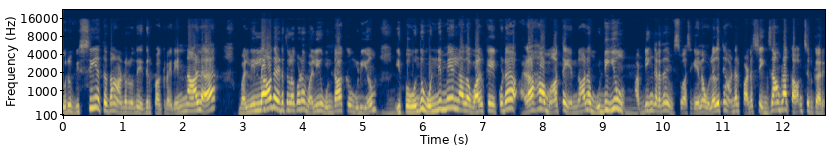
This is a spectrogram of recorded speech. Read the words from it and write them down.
ஒரு விஷயத்தை தான் ஆண்டவர் வந்து எதிர்பார்க்கிறாரு. என்னால வழி இல்லாத இடத்துல கூட வழியை உண்டாக்க முடியும். இப்போ வந்து ஒண்ணுமே இல்லாத வாழ்க்கையை கூட அழகா மாத்த என்னால முடியும். அப்படிங்கறத விசுவாசிக்க ஏன்னா உலகத்தையும் ஆண்டவர் படைச்சு எக்ஸாம்பிளா காமிச்சிருக்காரு.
